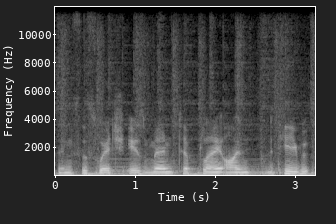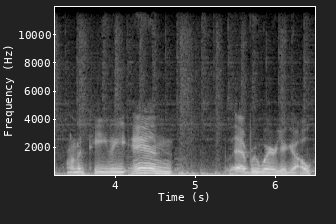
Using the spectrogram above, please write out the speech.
since the Switch is meant to play on the TV, on the TV and everywhere you go.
